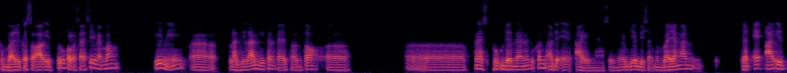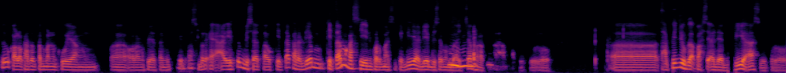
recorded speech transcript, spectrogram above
kembali ke soal itu, kalau saya sih memang ini eh, lagi-lagi kan kayak contoh eh, eh, Facebook dan lain-lain itu kan ada AI-nya sehingga dia bisa membayangkan dan AI itu kalau kata temanku yang eh, orang Vietnam itu bilang sebenarnya AI itu bisa tahu kita karena dia kita mengasih informasi ke dia, dia bisa membaca Mhm. merekam gitu loh. Eh, tapi juga pasti ada bias gitu loh.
